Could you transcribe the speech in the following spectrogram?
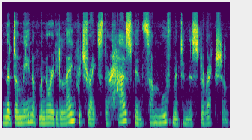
In the domain of minority language rights, there has been some movement in this direction.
